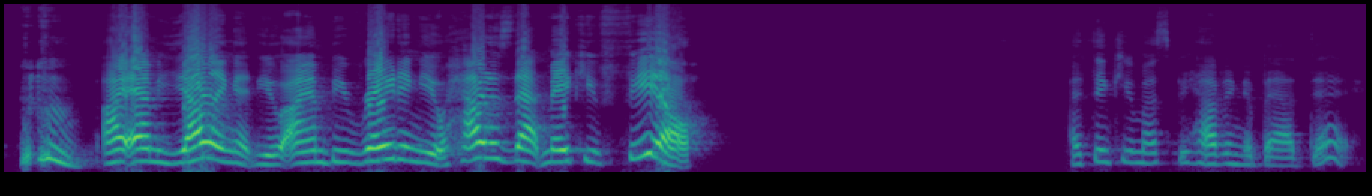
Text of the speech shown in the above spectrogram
I am yelling at you. I am berating you. How does that make you feel? I think you must be having a bad day.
